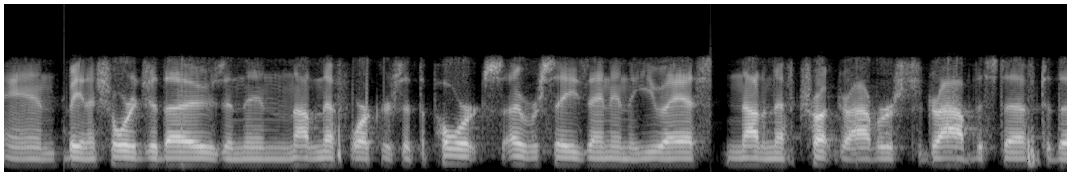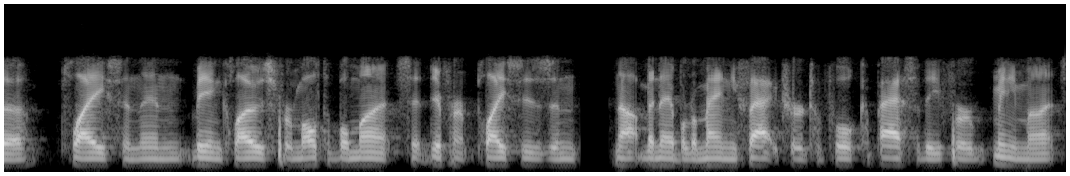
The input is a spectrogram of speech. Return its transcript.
and being a shortage of those and then not enough workers at the ports overseas and in the US not enough truck drivers to drive the stuff to the place and then being closed for multiple months at different places and not been able to manufacture to full capacity for many months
